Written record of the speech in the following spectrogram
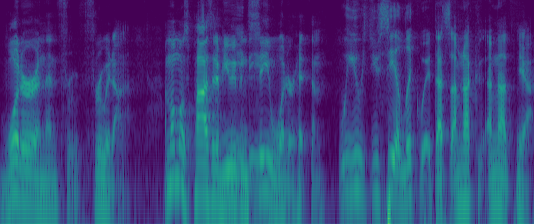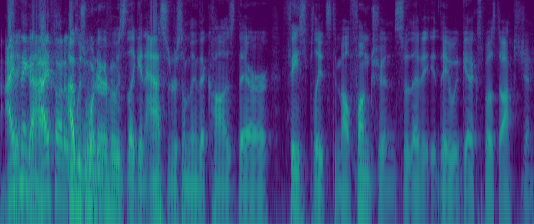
water and then threw, threw it on. I'm almost positive you even see water hit them. Well, you you see a liquid. That's I'm not I'm not. Yeah, I think- that. I thought it I was was wondering if it was like an acid or something that caused their faceplates to malfunction, so that it, they would get exposed to oxygen.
